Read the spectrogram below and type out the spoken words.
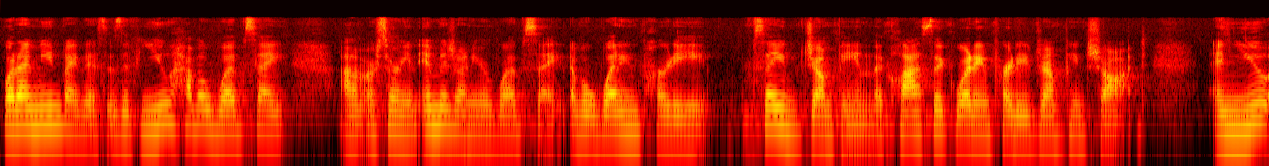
What I mean by this is if you have a website, um, or sorry, an image on your website of a wedding party, say jumping, the classic wedding party jumping shot, and you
